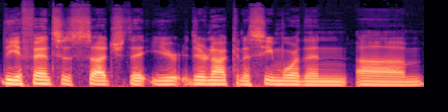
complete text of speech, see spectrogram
the offense is such that you're they're not going to see more than um,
